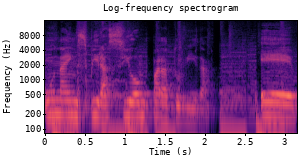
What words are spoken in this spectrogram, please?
una inspiración para tu vida. Eh,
